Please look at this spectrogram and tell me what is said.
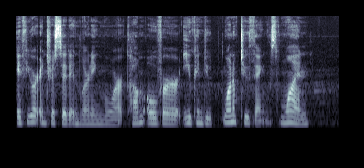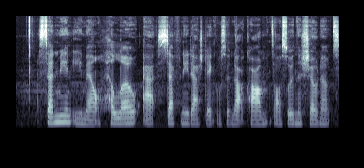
If you're interested in learning more, come over. You can do one of two things. One, send me an email hello at stephanie-dankelson.com it's also in the show notes.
